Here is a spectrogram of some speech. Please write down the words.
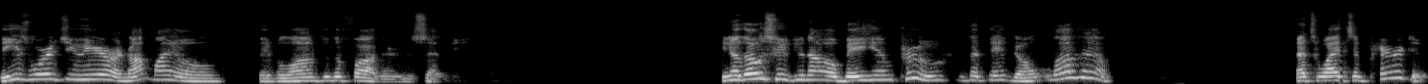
These words you hear are not my own, they belong to the Father who sent me. You know, those who do not obey him prove that they don't love him. That's why it's imperative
